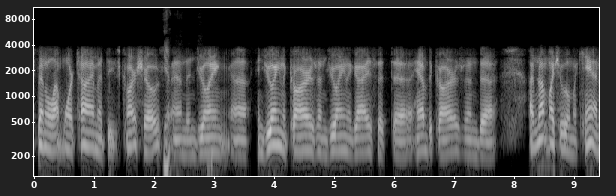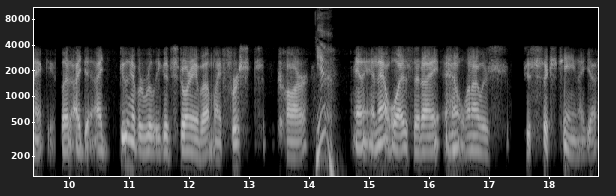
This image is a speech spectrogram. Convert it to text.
spend a lot more time at these car shows yep. and enjoying uh, enjoying the cars, enjoying the guys that uh, have the cars, and uh, I'm not much of a mechanic, but I, d- I do have a really good story about my first car. Yeah and and that was that I when I was just 16, I guess,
